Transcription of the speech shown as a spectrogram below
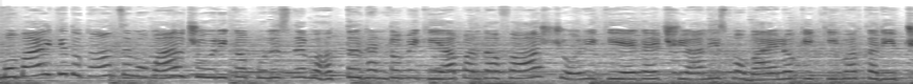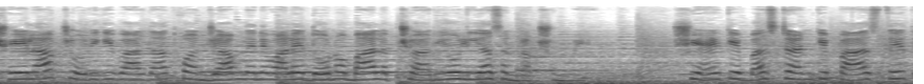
मोबाइल की दुकान से मोबाइल चोरी का पुलिस ने बहत्तर घंटों में किया पर्दाफाश चोरी किए गए छियालीस मोबाइलों की कीमत करीब 6 लाख चोरी की वारदात को अंजाम देने वाले दोनों बाल अपचारियों लिया संरक्षण में शहर के बस स्टैंड के पास स्थित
